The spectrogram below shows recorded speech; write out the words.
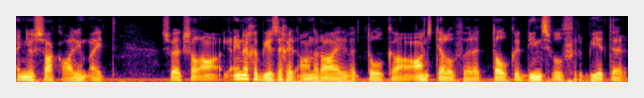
in jou sak haal hom uit. So ek sal enige besigheid aanraai wat tolke aanstel of hulle tolke diens wil verbeter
